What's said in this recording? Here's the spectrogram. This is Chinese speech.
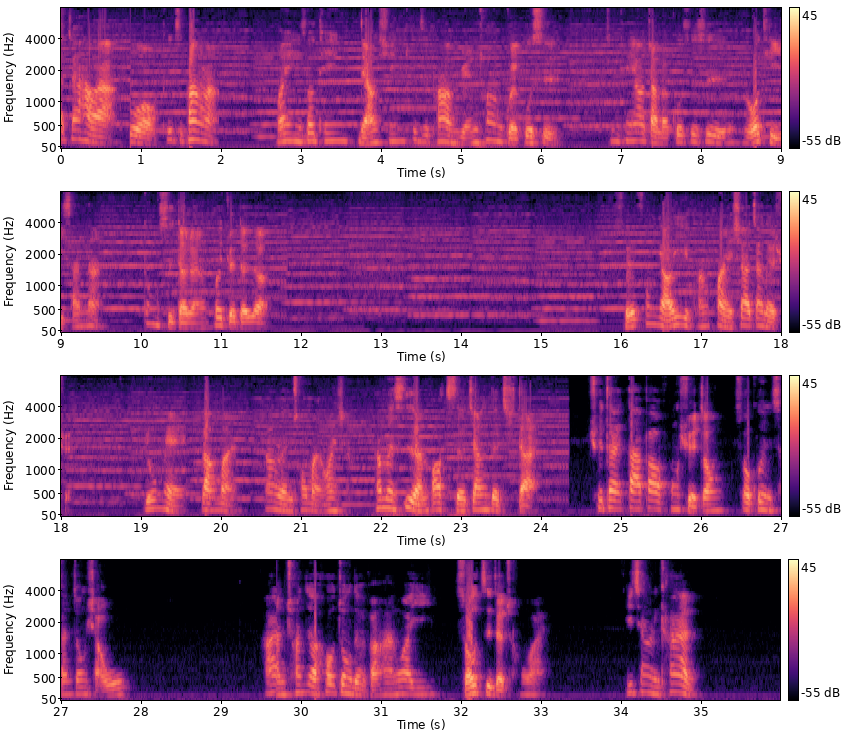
大家好啊，我兔子胖啦，欢迎收听良心兔子胖原创鬼故事。今天要讲的故事是裸体三难，冻死的人会觉得热。随风摇曳、缓缓下降的雪，优美浪漫，让人充满幻想。他们四人抱持着这样的期待，却在大暴风雪中受困山中小屋。阿兰穿着厚重的防寒外衣，手指着窗外。姨丈，你看，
